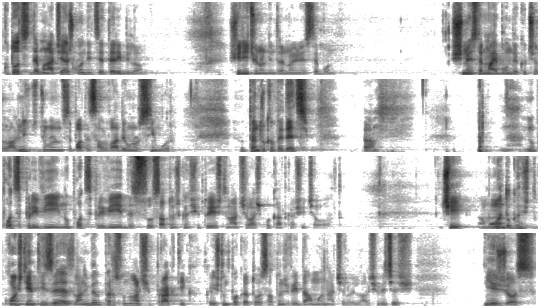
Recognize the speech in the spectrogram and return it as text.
Cu toți suntem în aceeași condiție teribilă și niciunul dintre noi nu este bun. Și nu este mai bun decât celălalt. Niciunul nu se poate salva de unul singur. Pentru că, vedeți, uh, nu poți privi, nu poți privi de sus atunci când și tu ești în același păcat ca și celălalt. Ci în momentul când conștientizezi la nivel personal și practic că ești un păcătos, atunci vei da mâna celuilalt și vei zice, e jos,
